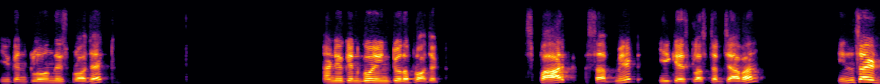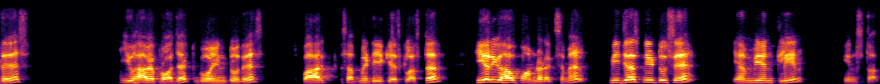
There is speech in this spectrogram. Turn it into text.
You can clone this project. And you can go into the project. Spark submit eks cluster java. Inside this you have a project. Go into this. Spark submit eks cluster. Here you have pom.xml we just need to say mvn clean install.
